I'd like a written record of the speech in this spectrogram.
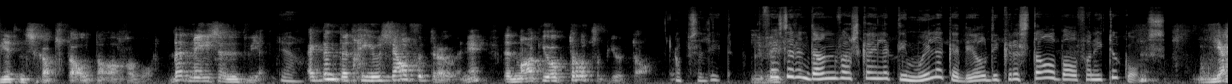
wetenskapstaal taal geword. Dat mense dit weet. Ja. Ek dink dit gee jou selfvertroue, né? Dit maak jou ook trots op jou taal. Absoluut. Professor en dan waarskynlik die moeilike deel, die kristalbal van die toekoms. Ja,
